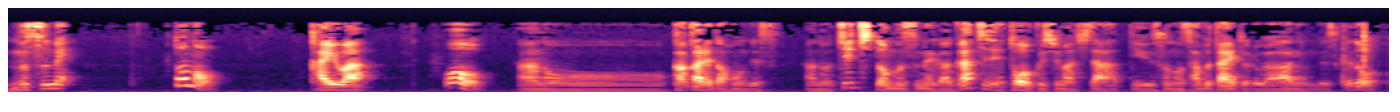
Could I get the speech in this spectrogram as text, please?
娘との会話を、あのー書かれた本です。あの、父と娘がガチでトークしましたっていうそのサブタイトルがあるんですけど、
